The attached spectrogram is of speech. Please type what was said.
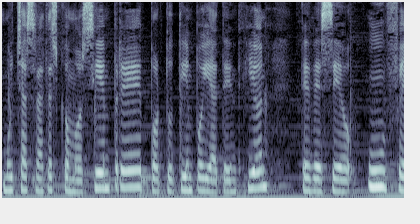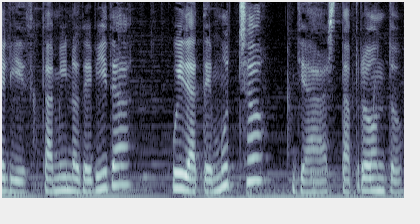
Muchas gracias como siempre por tu tiempo y atención. Te deseo un feliz camino de vida. Cuídate mucho y hasta pronto.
